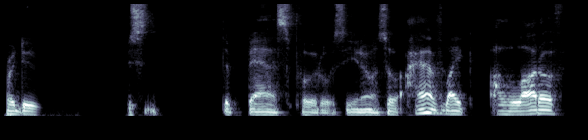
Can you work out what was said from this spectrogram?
produce the best photos. You know, so I have like a lot of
